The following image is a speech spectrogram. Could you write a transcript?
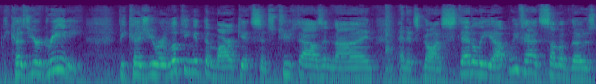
Because you're greedy because you were looking at the market since 2009 and it's gone steadily up. We've had some of those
